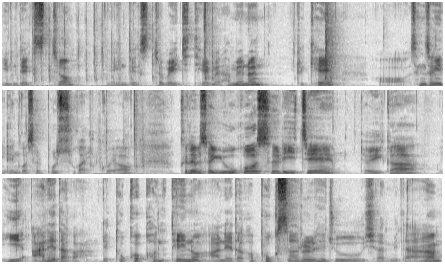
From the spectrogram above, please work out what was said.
index.index.html 하면은 이렇게 어, 생성이 된 것을 볼 수가 있고요. 그러면서 이것을 이제 저희가 이 안에다가 Docker 컨테이너 안에다가 복사를 해 주셔야 합니다.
